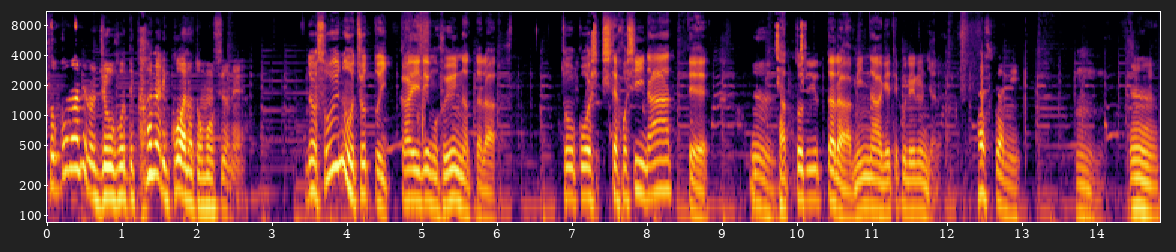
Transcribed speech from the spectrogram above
そこまでの情報ってかなりコアだと思うんですよね。い。だからそういうのをちょっと一回でも冬になったら投稿ししてほしいなーってうん。チャットで言ったらみんなあげてくれるんじゃない？確かに。うん。うん。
